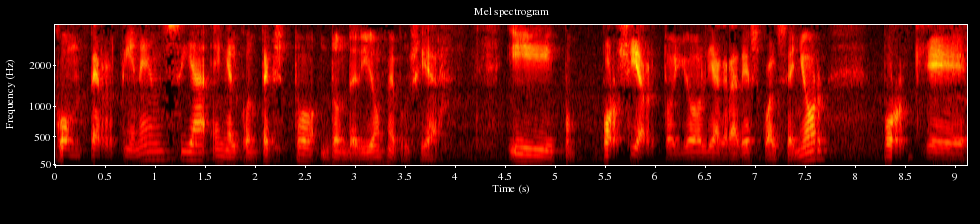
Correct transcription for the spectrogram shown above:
con pertinencia en el contexto donde Dios me pusiera. Y por cierto, yo le agradezco al Señor porque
